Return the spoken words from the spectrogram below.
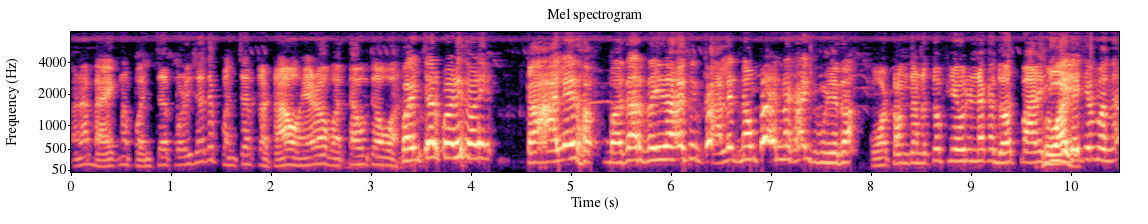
અને બાઈકમાં પંચર પડ્યું છે તે પંચર કઢાવો હેડો બતાવું તો પંચર પડી થોડી. કાલે બજાર થઈ રહ્યા છે કાલે જ નવ ટાયર ના ખાઈ હું એ તો. કોટમ તો ફેવરી નાખે દોત પાડી જોવા દેજે મને.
